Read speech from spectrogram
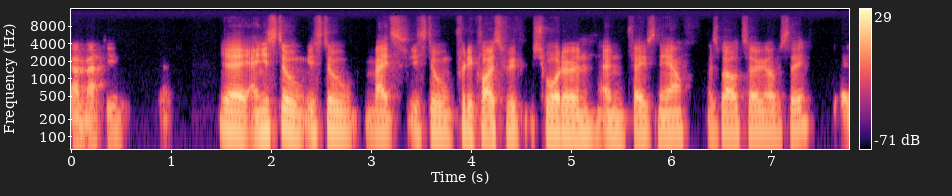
and Matthew. Yeah, and you're still you're still mates. You're still pretty close with Schwarter and and Phoebes now as well too. Obviously, Yeah.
